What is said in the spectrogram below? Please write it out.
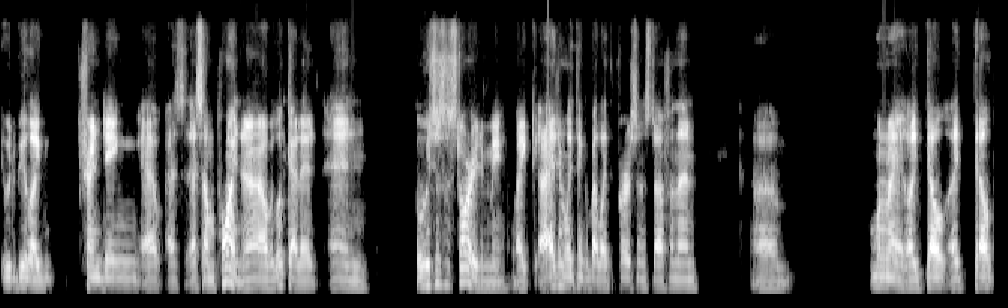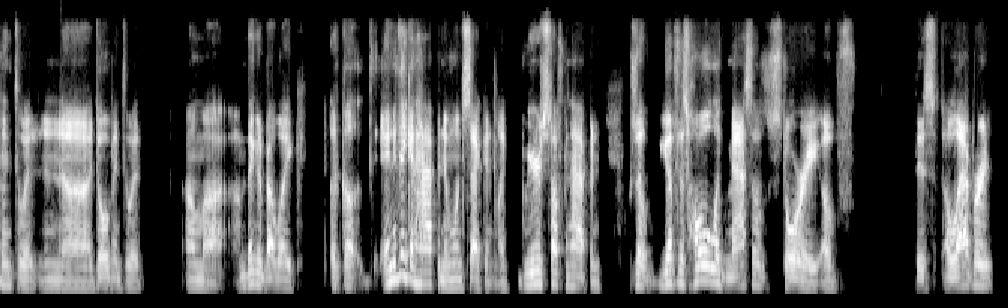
it would be like trending at, at, at some point and i would look at it and it was just a story to me like i didn't really think about like the person and stuff and then um when I like delved, I delved into it and uh, dove into it. Um, uh, I'm thinking about like like uh, anything can happen in one second. Like weird stuff can happen. So you have this whole like massive story of this elaborate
